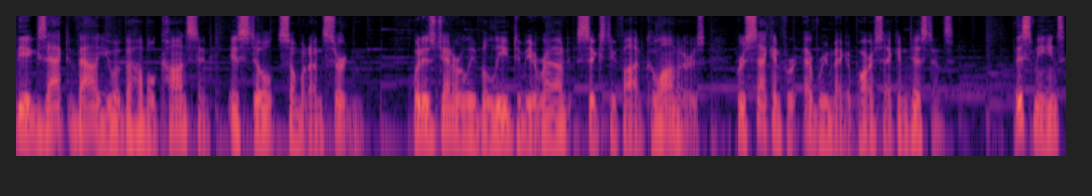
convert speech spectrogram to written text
The exact value of the Hubble constant is still somewhat uncertain, but is generally believed to be around 65 kilometers per second for every megaparsec distance. This means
